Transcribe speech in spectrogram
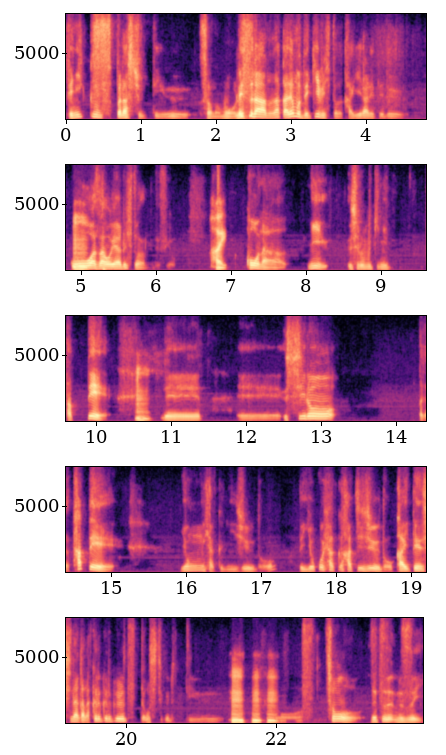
フェニックススプラッシュっていう、そのもうレスラーの中でもできる人が限られてる大技をやる人なんですよ。はい。コーナーに後ろ向きに立って、うんで、えー後ろ、だから縦420度で横180度回転しながらくるくるくるっつって落ちてくるっていう、うんうんうん。もう超絶むずい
